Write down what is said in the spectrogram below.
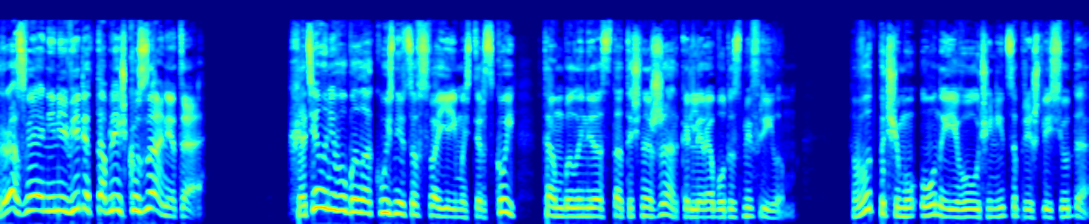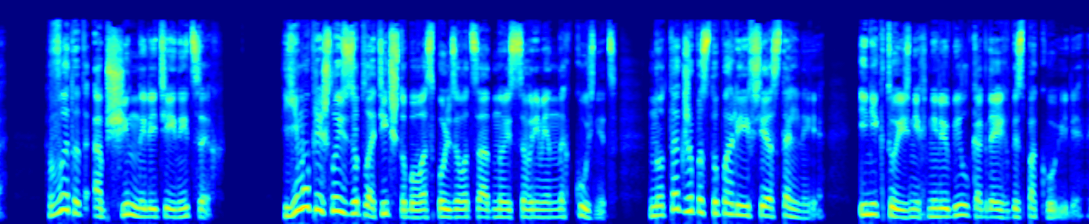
«Разве они не видят табличку «Занято»?» Хотя у него была кузница в своей мастерской, там было недостаточно жарко для работы с мифрилом. Вот почему он и его ученица пришли сюда, в этот общинный литейный цех. Ему пришлось заплатить, чтобы воспользоваться одной из современных кузнец, но также поступали и все остальные, и никто из них не любил, когда их беспокоили.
